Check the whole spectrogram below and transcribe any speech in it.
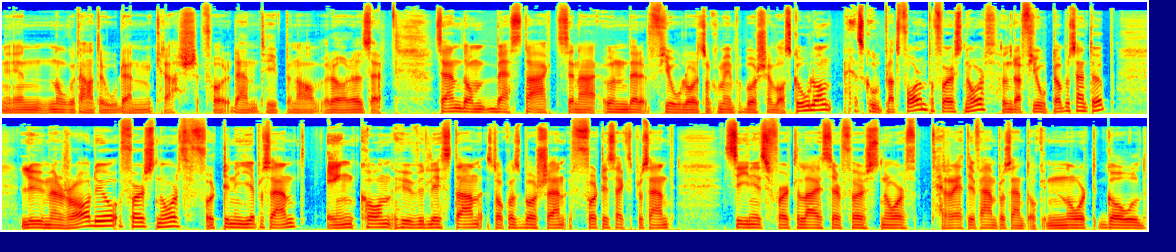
eh, något annat ord än krasch för den typen av rörelser. Sen de bästa aktierna under fjolåret som kom in på börsen var Skolon, en skolplattform på First North, 114 upp. Lumen Radio First North, 49 Encon, huvudlistan, Stockholmsbörsen 46% Sinis Fertilizer First North 35% och North Gold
